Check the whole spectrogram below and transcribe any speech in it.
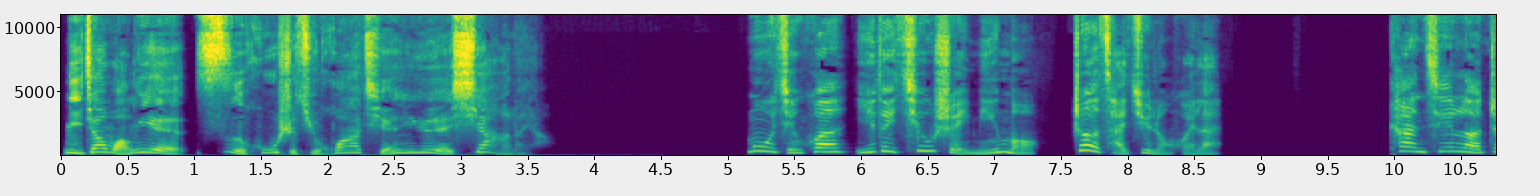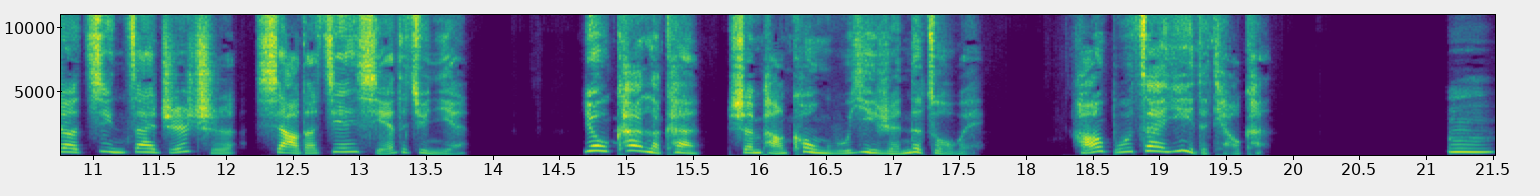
你家王爷似乎是去花前月下了呀。穆景欢一对秋水明眸这才聚拢回来，看清了这近在咫尺、笑得奸邪的俊颜，又看了看身旁空无一人的座位，毫不在意的调侃：“嗯，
